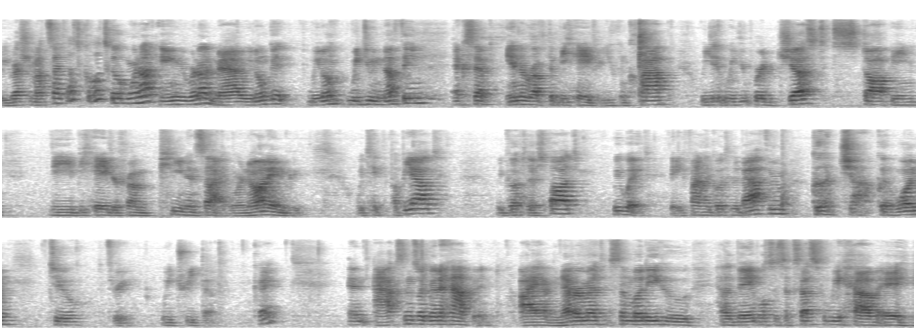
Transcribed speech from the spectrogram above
We rush him outside. Let's go. Let's go. We're not angry. We're not mad. We don't get. We don't. We do nothing except interrupt the behavior. You can clap. We just, we, we're just stopping the behavior from peeing inside. We're not angry. We take the puppy out. We go to their spot. We wait. They finally go to the bathroom. Good job. Good. One, two, three. We treat them. Okay. And accidents are going to happen. I have never met somebody who has been able to successfully have a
